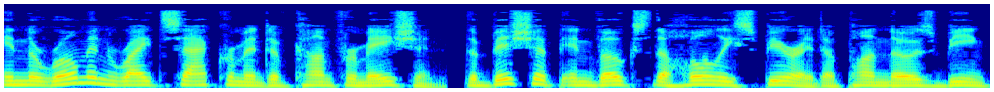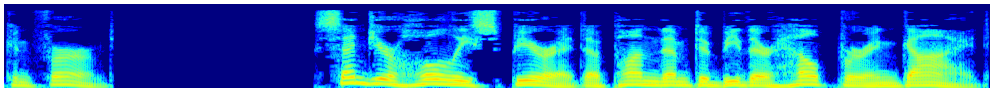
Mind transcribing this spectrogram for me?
In the Roman Rite sacrament of confirmation, the bishop invokes the Holy Spirit upon those being confirmed. Send your Holy Spirit upon them to be their helper and guide.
